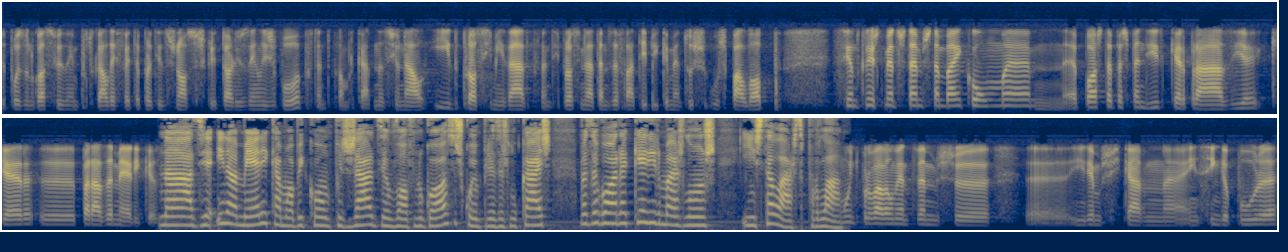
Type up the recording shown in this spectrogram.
depois o negócio em Portugal é feito a partir dos nossos escritórios em Lisboa, portanto para o mercado nacional e de proximidade, portanto, de proximidade estamos a falar tipicamente os, os PALOP, sendo que neste momento estamos também com uma aposta para expandir quer para a Ásia, quer uh, para as Américas. Na Ásia e na América, a Mobicomp já desenvolve negócios com empresas locais, mas agora quer ir mais longe e instalar-se por lá. Muito provavelmente vamos... Uh, Uh, iremos ficar na, em Singapura,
